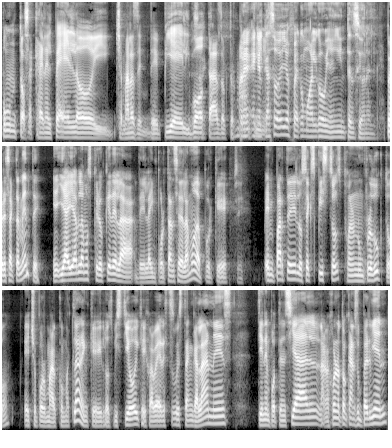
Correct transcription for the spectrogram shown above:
Puntos acá en el pelo y chamarras de, de piel y Exacto. botas, Doctor Pero en, en el caso de ellos fue como algo bien intencional. Pero exactamente. Y ahí hablamos, creo que, de la, de la importancia de la moda, porque Sí. en parte los Sex Pistols fueron un producto hecho por Malcolm McLaren, que los vistió y que dijo, a ver, estos están galanes, tienen potencial, a lo mejor no tocan súper bien,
